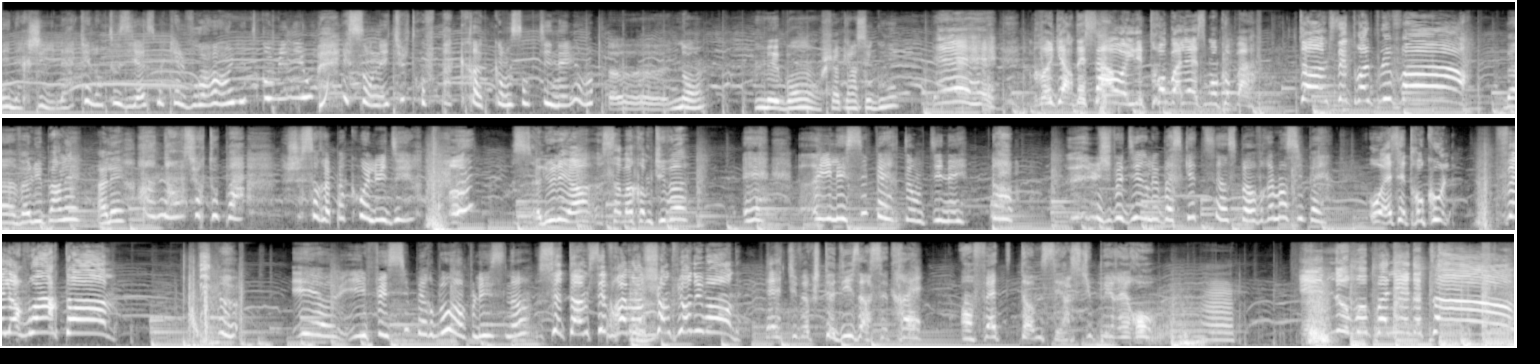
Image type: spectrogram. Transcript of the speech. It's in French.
Quelle énergie il a, quel enthousiasme, quelle voix, oh, il est trop mignon. Et son nez, tu le trouves pas craquant, son petit nez hein. Euh, non. Mais bon, chacun ses goûts. Hé Regardez ça, oh, il est trop balèze, mon copain. Tom, c'est trop le plus fort. Bah, va lui parler, allez. Oh non, surtout pas. Je saurais pas quoi lui dire. Salut Léa, ça va comme tu veux. Eh, il est super ton petit nez. Oh, Je veux dire, le basket, c'est un sport vraiment super. Ouais, c'est trop cool Fais-le revoir, Tom! Et euh, il fait super beau en plus, non? Ce Tom, c'est vraiment le champion du monde! Et tu veux que je te dise un secret? En fait, Tom, c'est un super-héros! Et nouveau panier de Tom!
